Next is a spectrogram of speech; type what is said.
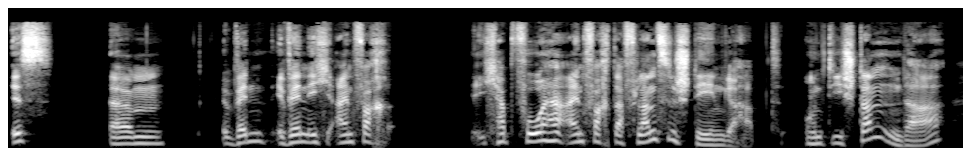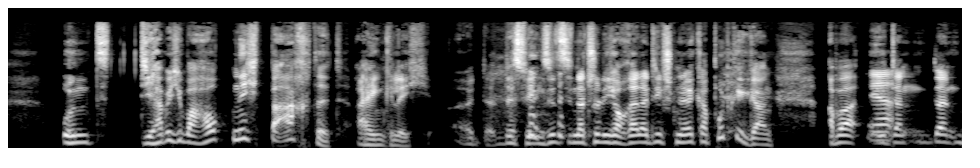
ist, ähm, wenn, wenn ich einfach, ich habe vorher einfach da Pflanzen stehen gehabt und die standen da und die habe ich überhaupt nicht beachtet, eigentlich. Äh, deswegen sind sie natürlich auch relativ schnell kaputt gegangen. Aber äh, ja. dann, dann,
